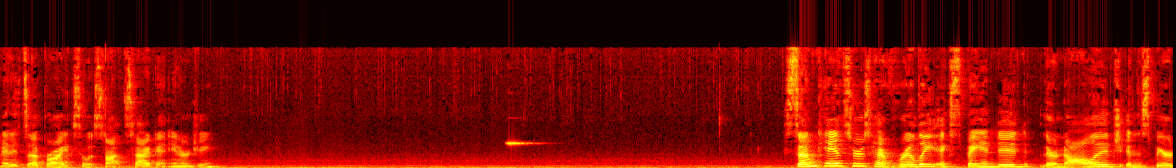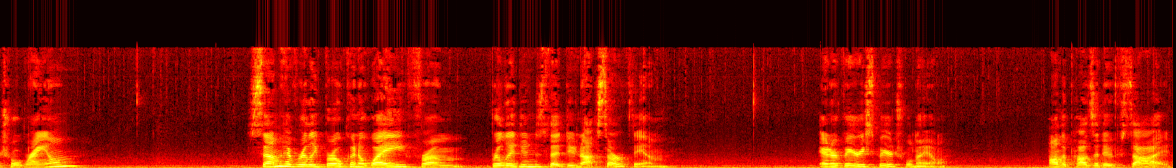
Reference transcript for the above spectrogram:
And it's upright, so it's not stagnant energy. Some cancers have really expanded their knowledge in the spiritual realm some have really broken away from religions that do not serve them and are very spiritual now on the positive side.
